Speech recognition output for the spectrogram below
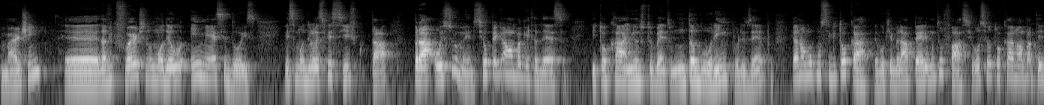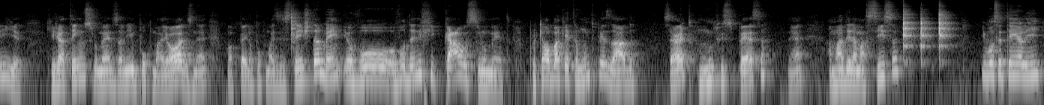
marching, é, da Vicfurt no modelo MS2. Esse modelo é específico, tá? Para o instrumento. Se eu pegar uma baqueta dessa e tocar em um instrumento, um tamborim, por exemplo, eu não vou conseguir tocar. Eu vou quebrar a pele muito fácil. Ou se eu tocar numa bateria, que já tem instrumentos ali um pouco maiores, né, uma pele um pouco mais resistente, também eu vou, eu vou danificar o instrumento, porque é uma baqueta muito pesada, certo? Muito espessa, né? A madeira maciça e você tem ali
